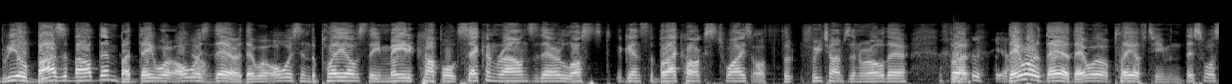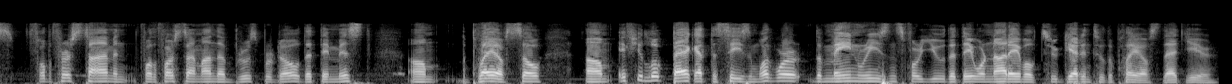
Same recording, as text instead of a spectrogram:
real buzz about them, but they were always No. there. They were always in the playoffs. They made a couple second rounds there, lost against the Blackhawks twice or th- three times in a row there, but Yeah. they were there. They were a playoff team, and this was for the first time and for the first time under Bruce Boudreau that they missed um the playoffs. So. Um, if you look back at the season, what were the main reasons for you that they were not able to get into the playoffs that year?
